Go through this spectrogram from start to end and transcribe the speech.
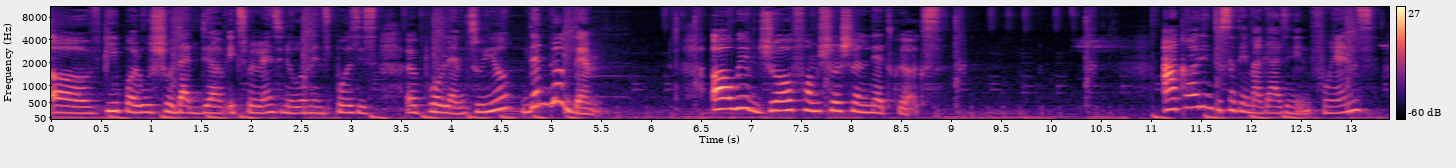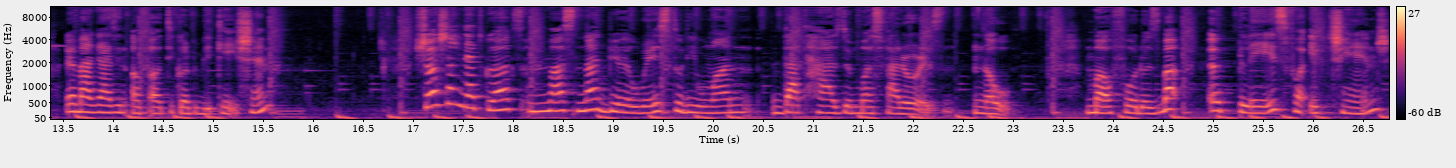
of people who show that they have experience in a woman's poses a problem to you, then block them or withdraw from social networks. According to Santé Magazine in France, a magazine of article publication, social networks must not be a race to the one that has the most followers. No, more photos, but a place for exchange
